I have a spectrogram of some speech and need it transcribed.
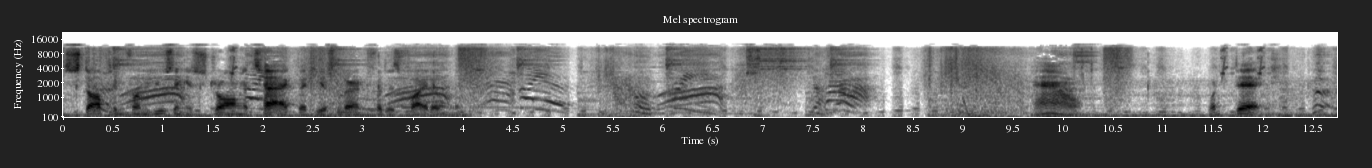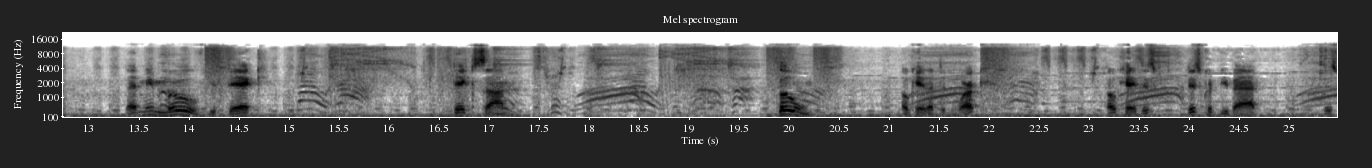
stopped him from using his strong attack that he has learned for this fight only. Ow. What dick? Let me move, you dick. Dick, son. Boom! Okay, that didn't work. Okay, this this could be bad. This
